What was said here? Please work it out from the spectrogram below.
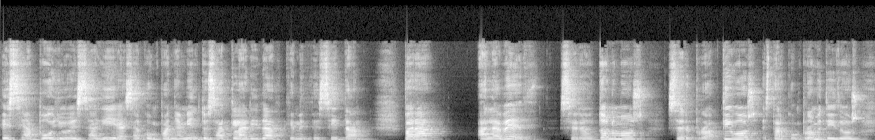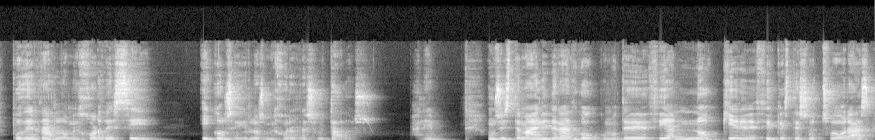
ese apoyo, esa guía, ese acompañamiento, esa claridad que necesitan para, a la vez, ser autónomos, ser proactivos, estar comprometidos, poder dar lo mejor de sí y conseguir los mejores resultados. ¿Vale? Un sistema de liderazgo, como te decía, no quiere decir que estés ocho horas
